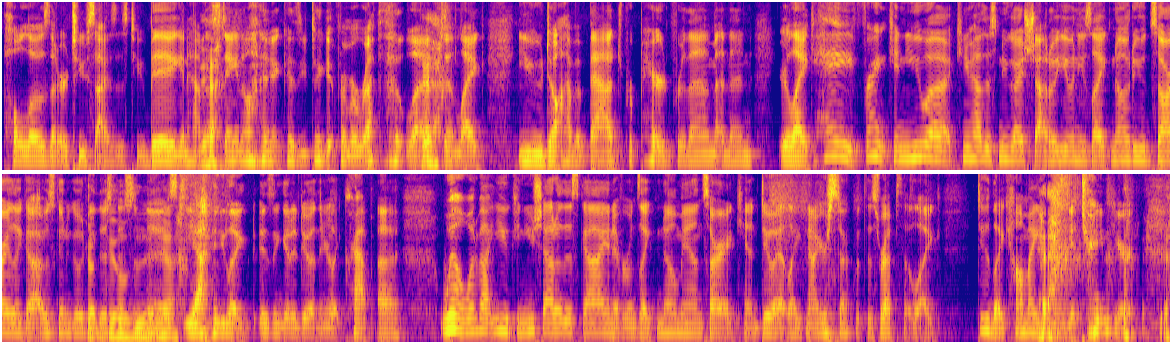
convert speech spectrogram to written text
polos that are two sizes too big and have yeah. a stain on it because you took it from a rep that left yeah. and like you don't have a badge prepared for them and then you're like hey frank can you uh can you have this new guy shadow you and he's like no dude sorry like i was gonna go Got do this this and this yeah. yeah. he like isn't gonna do it and then you're like crap uh will what about you can you shadow this guy and everyone's like no man sorry i can't do it like now you're stuck with this rep that like dude, like, how am I going to get trained here? yeah.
